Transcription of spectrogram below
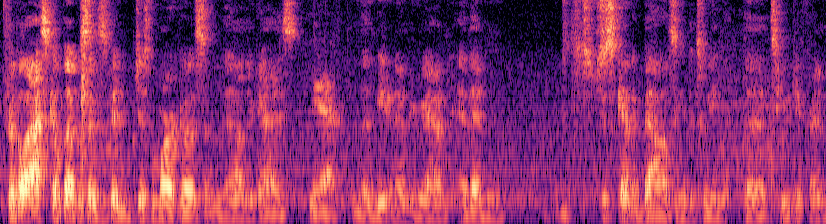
for the last couple episodes, it's been just Marcos and the other guys. Yeah. in the Mutant Underground, and then just kind of balancing between the two different.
